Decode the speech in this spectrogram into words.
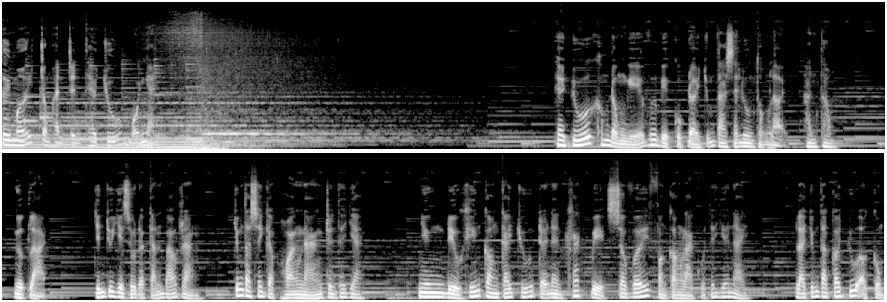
tươi mới trong hành trình theo Chúa mỗi ngày. Theo Chúa không đồng nghĩa với việc cuộc đời chúng ta sẽ luôn thuận lợi, hanh thông. Ngược lại, chính Chúa Giêsu đã cảnh báo rằng chúng ta sẽ gặp hoạn nạn trên thế gian nhưng điều khiến con cái Chúa trở nên khác biệt so với phần còn lại của thế giới này là chúng ta có Chúa ở cùng.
